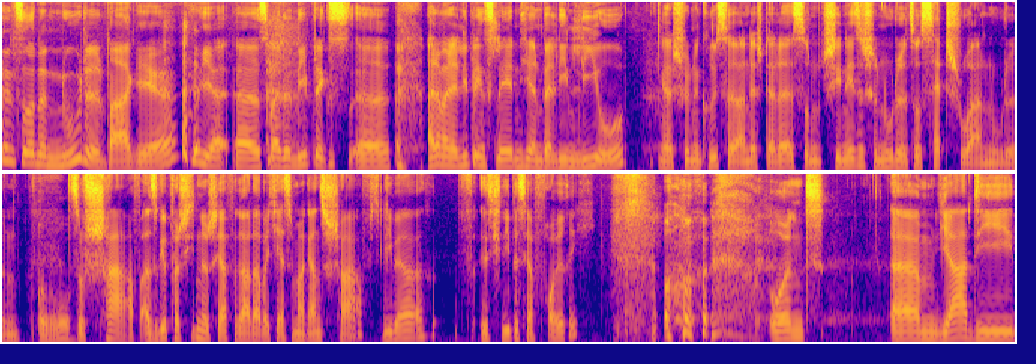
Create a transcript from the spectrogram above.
in so eine Nudelbar gehe. Hier, äh, das ist meine Lieblings, äh, einer meiner Lieblingsläden hier in Berlin, Lio. Ja, schöne Grüße an der Stelle. Ist so eine chinesische Nudel, so Szechuan-Nudeln. Oh. So scharf. Also es gibt verschiedene Schärfegrade, aber ich esse immer ganz scharf. Ich liebe, ich liebe es ja feurig. Und ähm, ja, die,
